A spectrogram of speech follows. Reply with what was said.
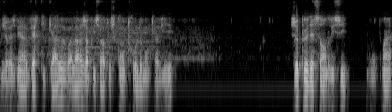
Je reste bien vertical, voilà, j'appuie sur la touche contrôle de mon clavier. Je peux descendre ici, mon point,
